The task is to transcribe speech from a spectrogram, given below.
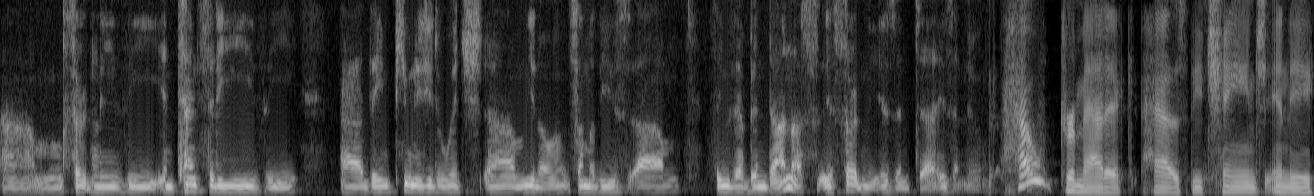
um, certainly the intensity, the uh, the impunity to which um, you know some of these um, things have been done us is certainly isn't uh, isn't new. How dramatic has the change in the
